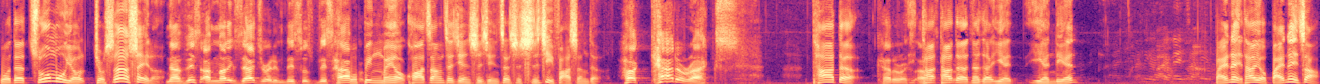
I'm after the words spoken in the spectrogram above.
我的祖母有九十二岁了，Now, this, I'm not exaggerating. This was, this 我 happened. 并没有夸张这件事情，这是实际发生的。Her cataracts, 她的 cataracts, 她 eyes, 她的 cataracts, 那个眼眼帘，白内，她有白内障，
